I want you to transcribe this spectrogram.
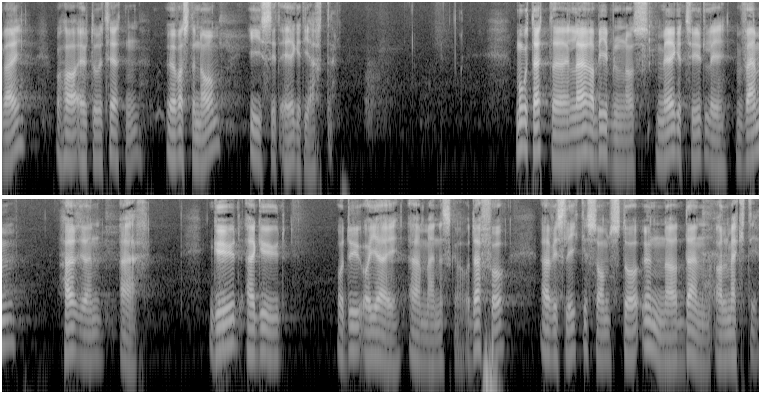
vei og ha autoriteten, øverste norm, i sitt eget hjerte. Mot dette lærer Bibelen oss meget tydelig hvem Herren er. Gud er Gud, og du og jeg er mennesker. Og Derfor er vi slike som står under Den allmektige.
